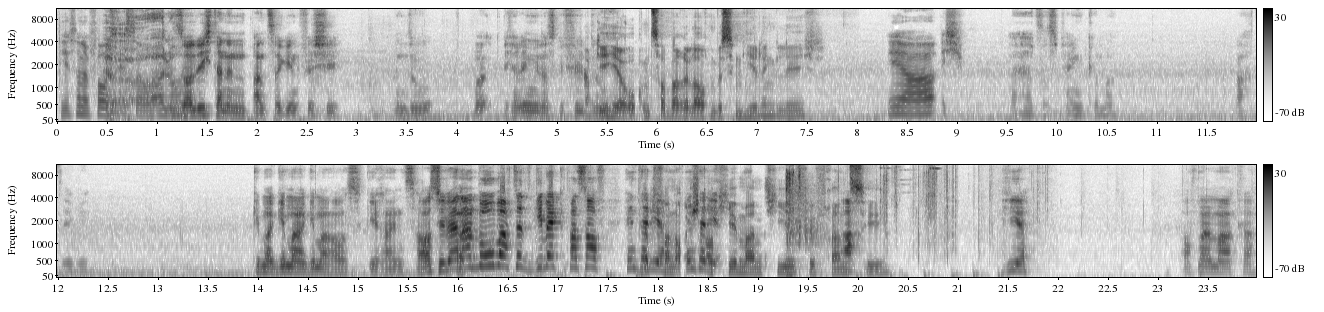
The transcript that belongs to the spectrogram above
Hier ist noch eine VSS auch. hallo. Soll ich dann in den Panzer gehen, Fischi? Wenn du. Ich habe irgendwie das Gefühl, Habt du. ihr hier oben zur Barilla auch ein bisschen Healing gelegt? Ja, ich. Er hat das Pink gemacht. Ach, DB. Geh mal, geh mal, geh mal raus. Geh rein ins Haus. Wir werden Hat- dann beobachtet. Geh weg, pass auf. Hinter Hat dir. von euch Hinter noch dir. jemand hier für Franzi? Hier. Auf meinem Marker.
